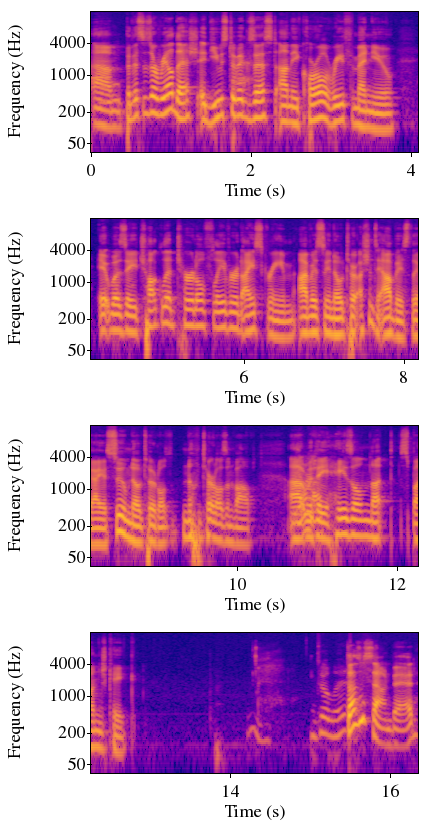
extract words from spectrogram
Um, but this is a real dish. It used to exist on the Coral Reef menu. It was a chocolate turtle flavored ice cream. Obviously, no tur- I shouldn't say obviously. I assume no turtles, no turtles involved. Uh, with a hazelnut sponge cake. Delicious. Doesn't sound bad.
